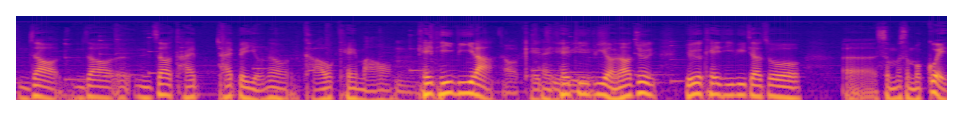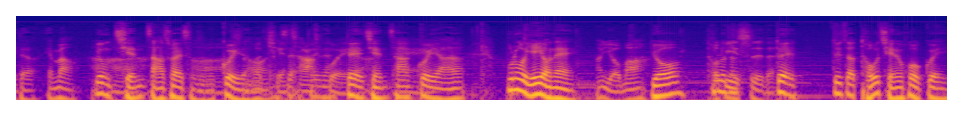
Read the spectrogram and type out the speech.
你知道，你知道，你知道台台北有那种卡拉 OK 嘛？哦，KTV 啦，哦，KTV 哦，然后就有一个 KTV 叫做呃什么什么贵的，有没有？用钱砸出来什么什么贵的？哦，钱插贵，对，钱插贵啊。部落也有呢，啊有吗？有。投币式的，对，对，叫投钱的货柜，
